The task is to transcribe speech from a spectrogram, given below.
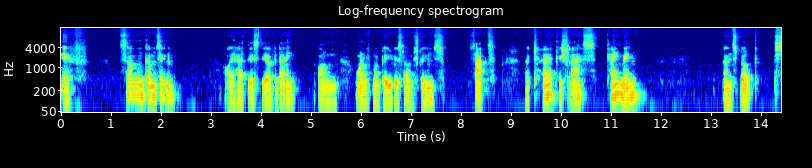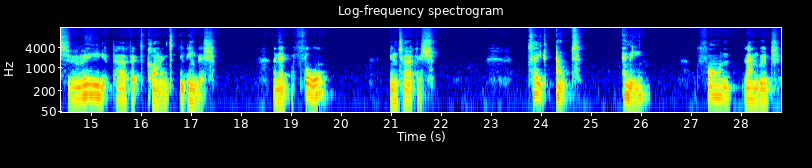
if someone comes in, I had this the other day on one of my previous live streams, sat a Turkish lass came in and spoke three perfect comments in English and then four in Turkish. Take out any foreign language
